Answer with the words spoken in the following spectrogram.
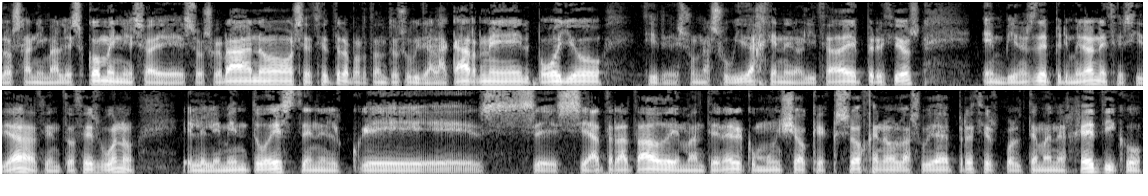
los animales comen esa- esos granos, etcétera, por tanto subirá la carne, el pollo, es decir, es una subida generalizada de precios en bienes de primera necesidad. Entonces, bueno, el elemento este en el que se, ha tratado de mantener como un shock exógeno la subida de precios por el tema energético,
